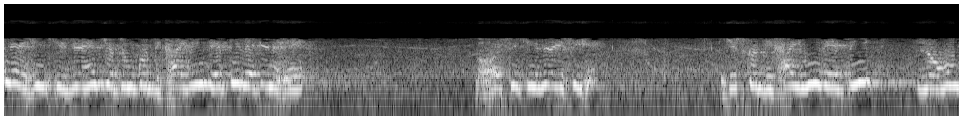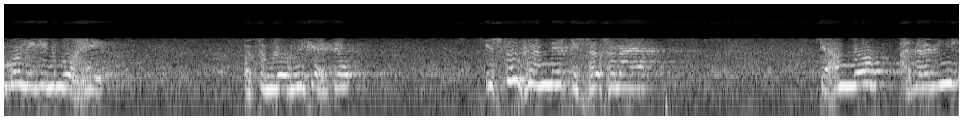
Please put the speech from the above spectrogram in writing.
سی ایسی چیزیں ہیں جو تم کو دکھائی نہیں دیتی، لیکن ہیں۔ بہت سی چیزیں ایسی ہیں جس کو دکھائی نہیں دیتی لوگوں کو، لیکن وہ ہے اور تم لوگ بھی کہتے ہو اس پر پھر ہم نے قصہ سنایا کہ ہم لوگ حضرت جی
